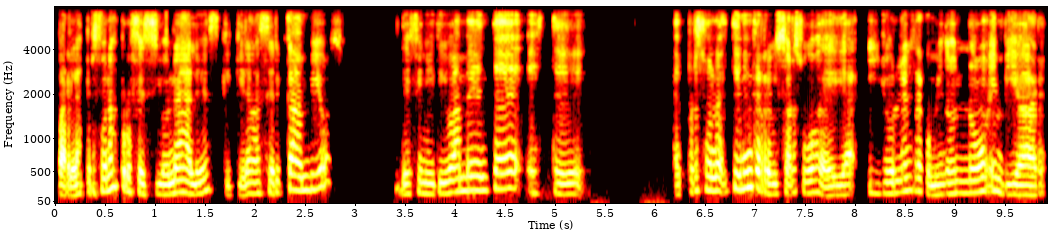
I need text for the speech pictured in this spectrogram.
para las personas profesionales que quieran hacer cambios, definitivamente este, hay personas tienen que revisar su hoja de vida y yo les recomiendo no enviar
